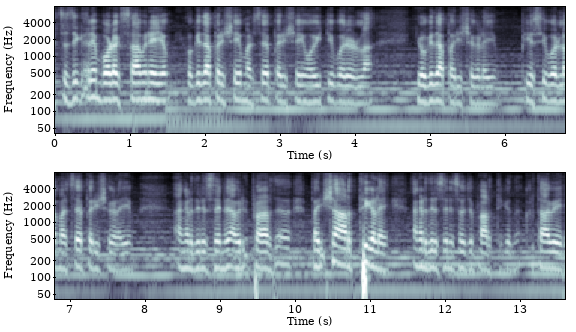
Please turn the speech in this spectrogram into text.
എസ് എസ് സിക്കാരെയും ബോർഡ് എക്സാമിനെയും യോഗ്യതാ പരീക്ഷയും മത്സര പരീക്ഷയും ഒ ടി പോലെയുള്ള യോഗ്യതാ പരീക്ഷകളെയും പി എസ് സി പോലുള്ള മത്സര പരീക്ഷകളെയും അങ്ങനെ ദിവസത്തിന് അവർ പ്രാർത്ഥ പരീക്ഷാർത്ഥികളെ അങ്ങനെ തിരുസേനെ സംബന്ധിച്ച് പ്രാർത്ഥിക്കുന്നു. കർത്താവെ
